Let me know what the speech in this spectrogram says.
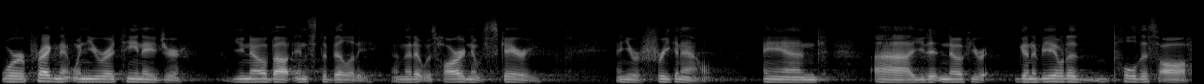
were pregnant when you were a teenager, you know about instability and that it was hard and it was scary and you were freaking out and uh, you didn't know if you were going to be able to pull this off.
